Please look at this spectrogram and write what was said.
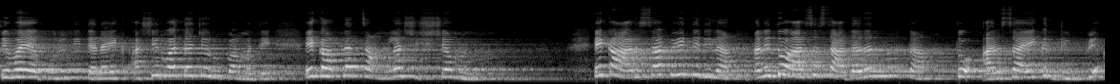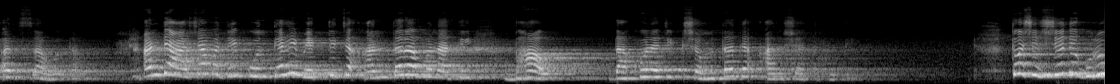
तेव्हा या गुरुंनी त्याला एक आशीर्वादाच्या रूपामध्ये एक आपला चांगला शिष्य म्हणून एक आरसा भेट दिला. आणि तो आरसा साधारण नव्हता तो आरसा एक दिव्य आरसा होता. आणि त्या आरशामध्ये कोणत्याही व्यक्तीच्या अंतरमनातील भाव दाखवण्याची क्षमता त्या आरशात होती. तो शिष्य त्या गुरु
